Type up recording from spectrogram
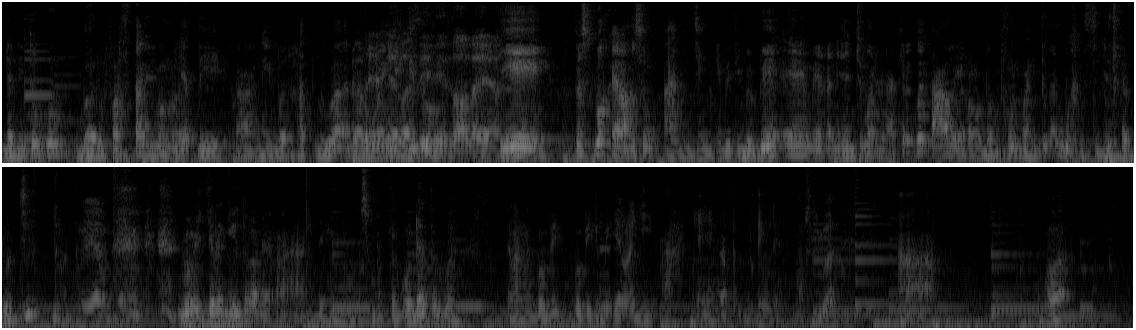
Dan itu gue baru first time gue ngeliat di uh, neighborhood gue ada Ini rumah daerah kayak gitu. sini soalnya ya. Iya, terus gue kayak langsung anjing tiba-tiba BM ya kan. Ya. Cuman kan akhirnya gue tahu ya kalau bang rumah itu kan bukan sejuta dua juta. iya betul. Gue mikirnya gitu kan ya ah, anjing sempet kegoda tuh gue. Cuman gue gue pikir-pikir lagi ah kayaknya nggak penting deh maksud gue. Ah, gue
